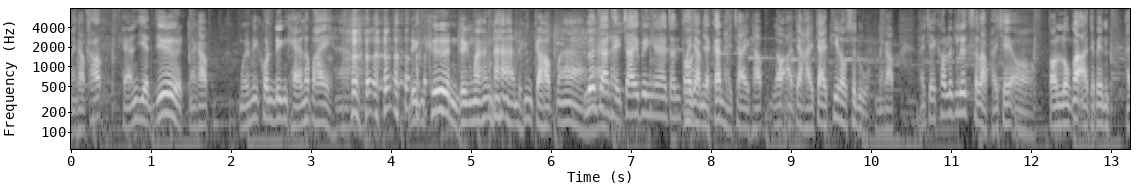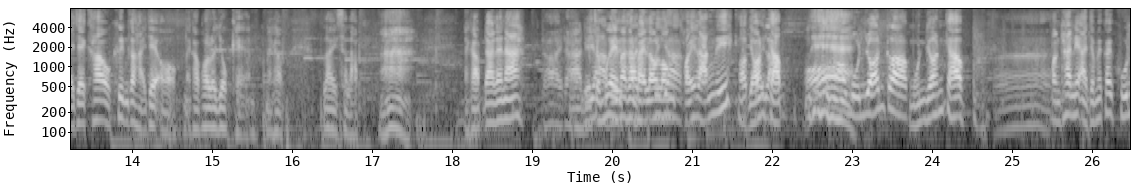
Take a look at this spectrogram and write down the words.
นะครับครับแขนเหยียดยืดนะครับ เหมือนมีคนดึงแขนเราไปอ่าดึงขึ้นดึงมาข้างหน้า ดึงกลับมาเรื่องการหายใจเป็นไงอาจันพต้น ยายามอย่ากั้นหายใจครับ เราอาจจะหายใจที่เราสะดวกนะครับ หายใจเข้าลึกๆ สลับหายใจออก ตอนลงก็อาจจะเป็นหายใจเข้าขึ้นก็หายใจออกนะครับเพราะเรายกแขนนะครับ ไล่สลับอ่านะครับได้แล้วนะได้ได้อ่าเดี๋ยวจะเมื่อยมากเกินไปเราลองถอยหลังนี้อ๋อย้อนกลับถอยหลังอ๋แน่อหมุนย้อนกลับหมุนย้อนกลับ อ่าบางท่านนี่อาจจะไม่ค่อยคุ้น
